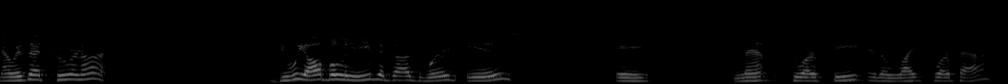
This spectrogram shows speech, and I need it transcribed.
Now, is that true or not? Do we all believe that God's Word is a lamp to our feet and a light to our path?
